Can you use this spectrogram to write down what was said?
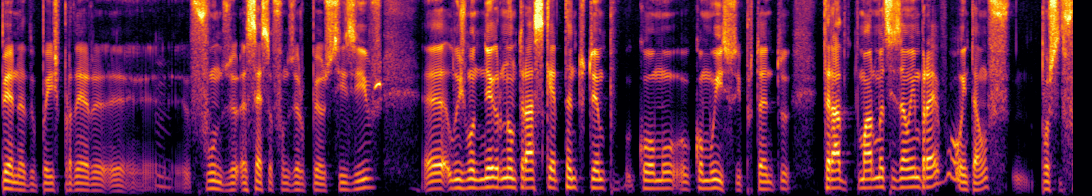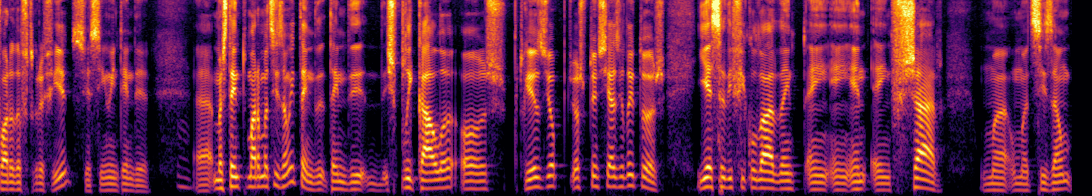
pena do país perder uh, fundos, acesso a fundos europeus decisivos. Uh, Luís Montenegro não terá sequer tanto tempo como, como isso e, portanto, terá de tomar uma decisão em breve ou então pôr-se de fora da fotografia, se assim o entender. Uh, mas tem de tomar uma decisão e tem de, tem de, de explicá-la aos portugueses e aos potenciais eleitores. E essa dificuldade em, em, em, em fechar uma, uma decisão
